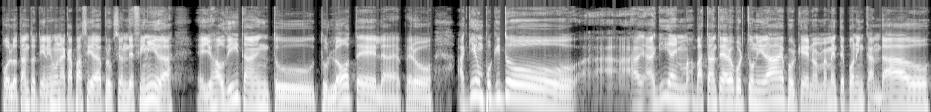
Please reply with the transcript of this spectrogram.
por lo tanto tienes una capacidad de producción definida. Ellos auditan tu- tus lotes, pero aquí es un poquito... Aquí hay bastante de oportunidades porque normalmente ponen candados,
